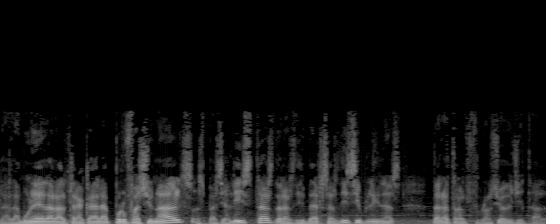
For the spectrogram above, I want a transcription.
de la moneda, l'altra cara, professionals, especialistes de les diverses disciplines de la transformació digital.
